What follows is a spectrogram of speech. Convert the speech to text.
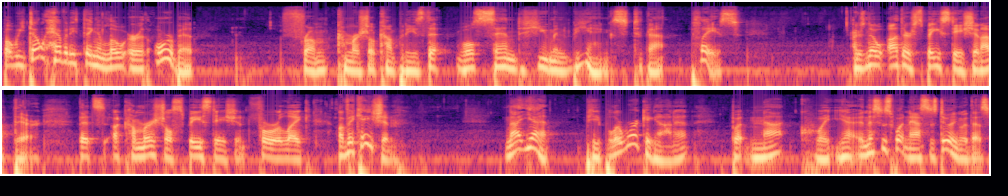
but we don't have anything in low Earth orbit from commercial companies that will send human beings to that place. There's no other space station up there that's a commercial space station for like a vacation. Not yet. People are working on it, but not quite yet. And this is what NASA's doing with this.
